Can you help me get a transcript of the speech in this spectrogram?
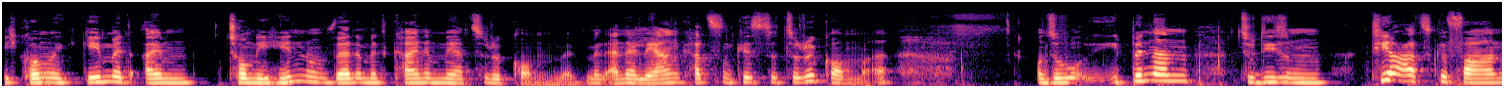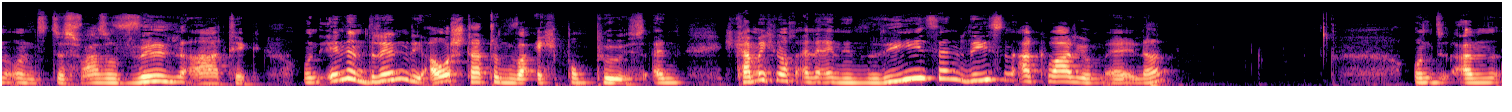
ich komme, ich gehe mit einem Tommy hin und werde mit keinem mehr zurückkommen, mit, mit einer leeren Katzenkiste zurückkommen. Und so, ich bin dann zu diesem Tierarzt gefahren und das war so willenartig. Und innen drin, die Ausstattung war echt pompös. Ein, ich kann mich noch an einen riesen, riesen Aquarium erinnern. Und an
